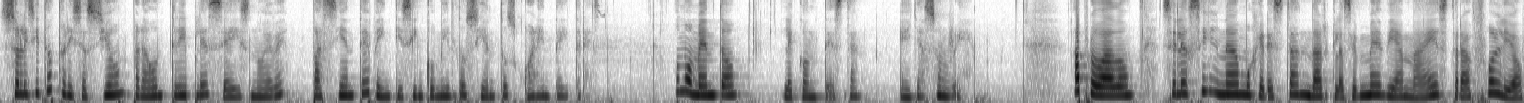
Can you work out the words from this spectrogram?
Solicita autorización para un triple 69 paciente 25.243. Un momento, le contestan. Ella sonríe. Aprobado. Se le asigna mujer estándar, clase media, maestra, folio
